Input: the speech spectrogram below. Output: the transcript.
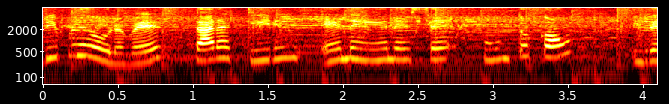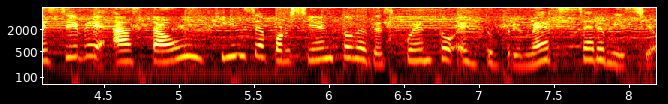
www.saracleaningnc.com y recibe hasta un 15% de descuento en tu primer servicio.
